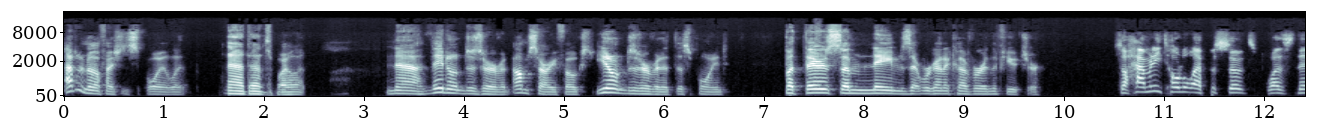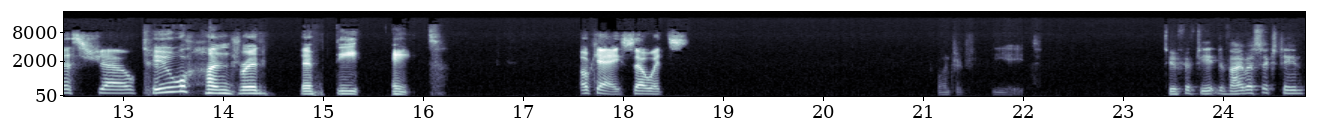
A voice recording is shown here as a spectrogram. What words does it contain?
I don't know if I should spoil it. Nah, don't spoil it. Nah, they don't deserve it. I'm sorry, folks. You don't deserve it at this point. But there's some names that we're going to cover in the future. So, how many total episodes was this show? 258. Okay, so it's 258. 258 divided by 16.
